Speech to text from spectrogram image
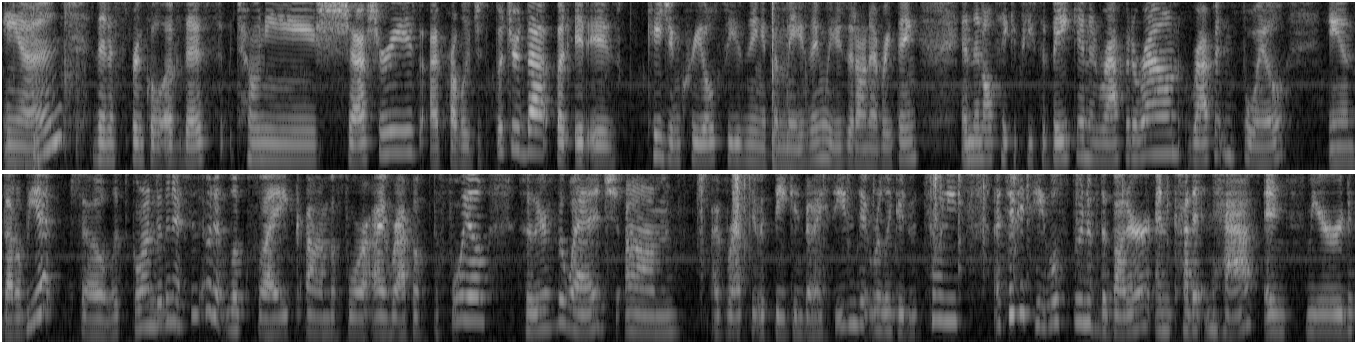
And then a sprinkle of this Tony Chachere's. I probably just butchered that, but it is Cajun Creole seasoning. It's amazing. We use it on everything. And then I'll take a piece of bacon and wrap it around, wrap it in foil, and that'll be it. So let's go on to the next. This is what it looks like um, before I wrap up the foil. So there's the wedge. Um, I've wrapped it with bacon, but I seasoned it really good with Tony's. I took a tablespoon of the butter and cut it in half and smeared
